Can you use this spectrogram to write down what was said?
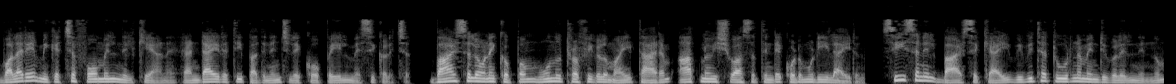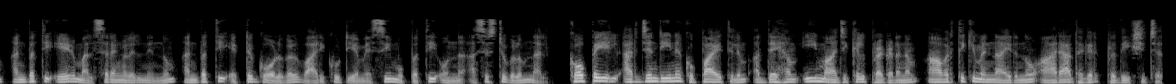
വളരെ മികച്ച ഫോമിൽ നിൽക്കെയാണ് രണ്ടായിരത്തി പതിനഞ്ചിലെ കോപ്പയിൽ മെസ്സി കളിച്ചത്. ബാഴ്സലോണയ്ക്കൊപ്പം മൂന്ന് ട്രോഫികളുമായി താരം ആത്മവിശ്വാസത്തിന്റെ കൊടുമുടിയിലായിരുന്നു. സീസണിൽ ബാഴ്സയ്ക്കായി വിവിധ ടൂർണമെന്റുകളിൽ നിന്നും അൻപത്തിയേഴ് മത്സരങ്ങളിൽ നിന്നും അൻപത്തിയെട്ട് ഗോളുകൾ വാരിക്കൂട്ടിയ മെസ്സി മുപ്പത്തി ഒന്ന് അസിസ്റ്റുകളും നൽകി. കോപ്പയിൽ അർജന്റീന കുപ്പായത്തിലും അദ്ദേഹം ഈ മാജിക്കൽ പ്രകടനം ആവർത്തിക്കുമെന്നായിരുന്നു ആരാധകർ പ്രതീക്ഷിച്ചത്.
